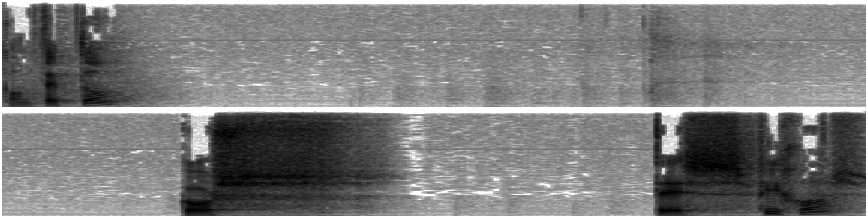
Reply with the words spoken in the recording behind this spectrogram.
concepto. Costes fijos.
